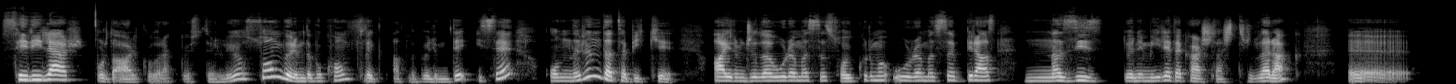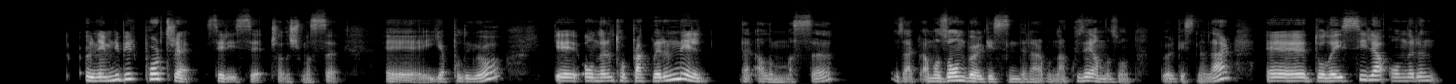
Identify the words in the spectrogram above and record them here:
seriler burada ağırlık olarak gösteriliyor. Son bölümde bu Conflict adlı bölümde ise onların da tabii ki ayrımcılığa uğraması, soykırıma uğraması biraz Naziz dönemiyle de karşılaştırılarak e, önemli bir portre serisi çalışması e, yapılıyor. E, onların topraklarının elden alınması, özellikle Amazon bölgesindeler bunlar, Kuzey Amazon bölgesindeler. E, dolayısıyla onların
